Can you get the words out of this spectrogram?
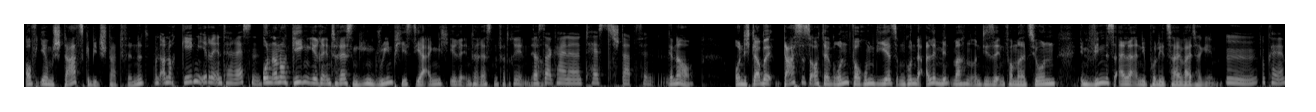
auf ihrem Staatsgebiet stattfindet Und auch noch gegen ihre Interessen. und auch noch gegen ihre Interessen, gegen Greenpeace, die ja eigentlich ihre Interessen vertreten. dass ja. da keine Tests stattfinden. Genau. Und ich glaube, das ist auch der Grund, warum die jetzt im Grunde alle mitmachen und diese Informationen in Windeseile an die Polizei weitergeben. Mhm, okay.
